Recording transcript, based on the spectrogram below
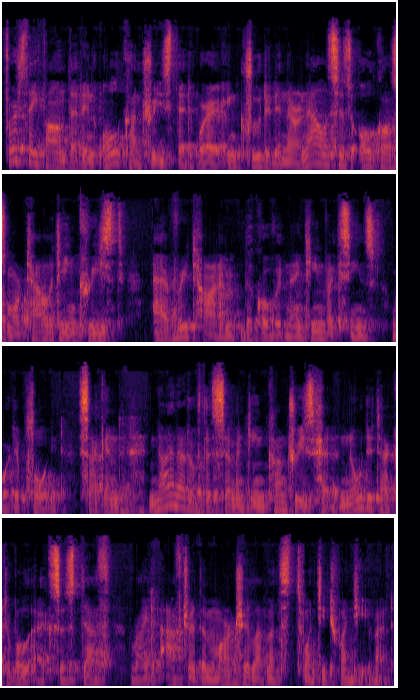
First, they found that in all countries that were included in their analysis, all-cause mortality increased every time the COVID-19 vaccines were deployed. Second, 9 out of the 17 countries had no detectable excess death right after the March 11th, 2020 event.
